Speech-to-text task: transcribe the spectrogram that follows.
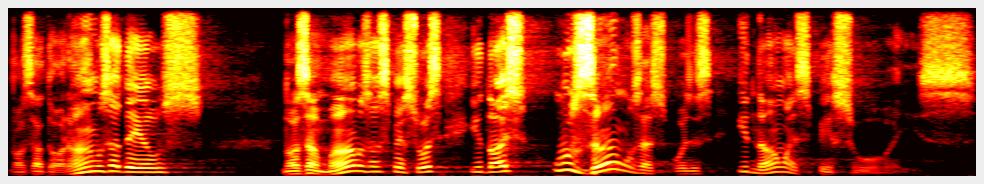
Nós adoramos a Deus, nós amamos as pessoas e nós usamos as coisas e não as pessoas.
